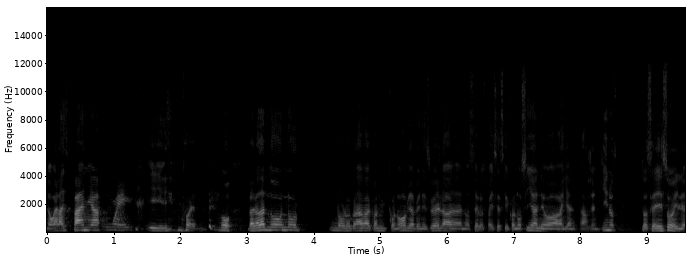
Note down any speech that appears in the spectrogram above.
no era España y pues no, la verdad no, no, no lograba con Colombia, Venezuela, no sé, los países que conocían, o argen- argentinos. Entonces eso, y le,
